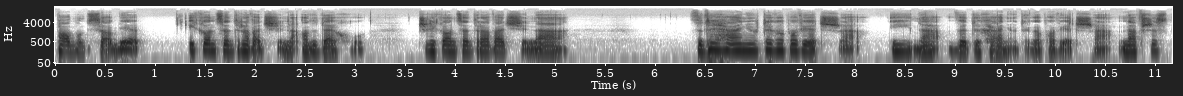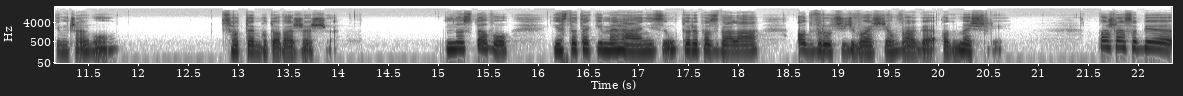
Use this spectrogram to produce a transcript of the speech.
pomóc sobie, i koncentrować się na oddechu, czyli koncentrować się na wdychaniu tego powietrza i na wydychaniu tego powietrza, na wszystkim, czemu, co temu towarzyszy. No znowu, jest to taki mechanizm, który pozwala odwrócić właśnie uwagę od myśli. Można sobie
